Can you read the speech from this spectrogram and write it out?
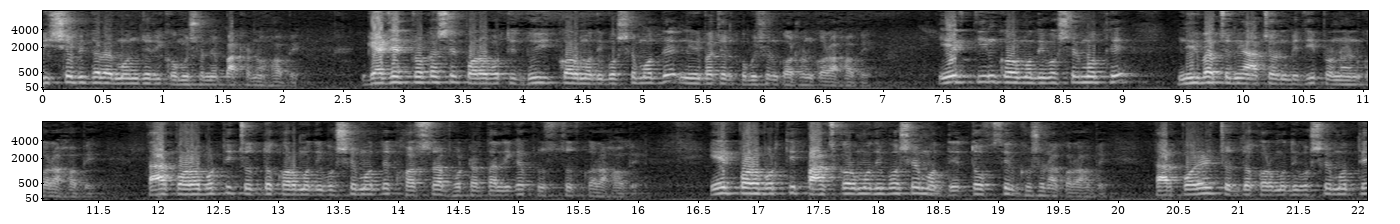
বিশ্ববিদ্যালয় মঞ্জুরি কমিশনে পাঠানো হবে। গ্যাজেট প্রকাশের পরবর্তী দুই কর্মদিবসের মধ্যে নির্বাচন কমিশন গঠন করা হবে। এর তিন কর্মদিবসের মধ্যে নির্বাচনী আচরণবিধি প্রণয়ন করা হবে। তার পরবর্তী চোদ্দ কর্মদিবসের মধ্যে খসড়া ভোটার তালিকা প্রস্তুত করা হবে। এর পরবর্তী পাঁচ কর্মদিবসের মধ্যে তফসিল ঘোষণা করা হবে। তারপরের চোদ্দ কর্মদিবসের মধ্যে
